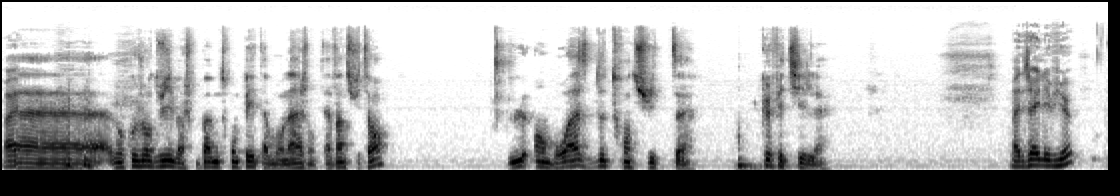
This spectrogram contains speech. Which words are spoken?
Ouais. Euh, donc aujourd'hui, bah, je peux pas me tromper, t'as mon âge, donc t'as 28 ans. Le Ambroise de 38. Que fait-il? Bah déjà il est vieux.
